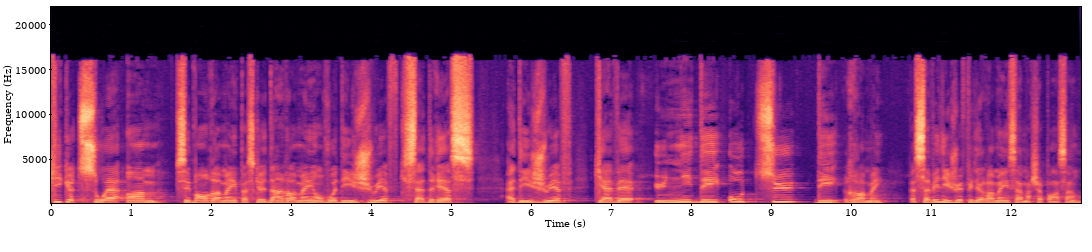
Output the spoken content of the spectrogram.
qui que tu sois homme, c'est bon Romain parce que dans Romains, on voit des Juifs qui s'adressent à des Juifs qui avaient une idée au-dessus des Romains. Parce que vous savez, les Juifs et les Romains, ça ne marchait pas ensemble.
